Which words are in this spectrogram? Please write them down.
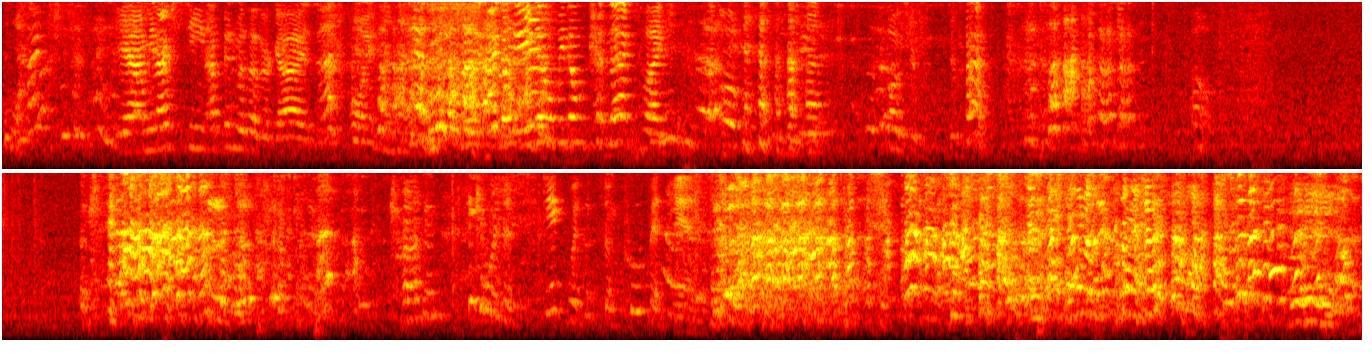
What? Yeah, I mean, I've seen, I've been with other guys at this point. I don't, we don't, we don't connect like. Oh, Oh, you're, you're back. Oh. Gun? I think it was a stick with some poop at the end. you want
